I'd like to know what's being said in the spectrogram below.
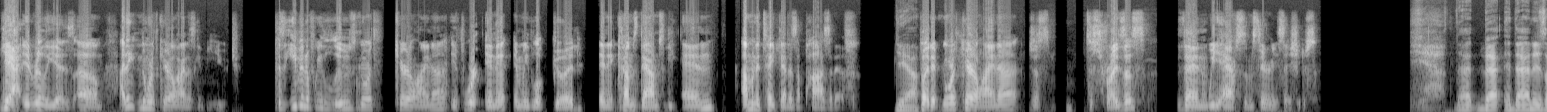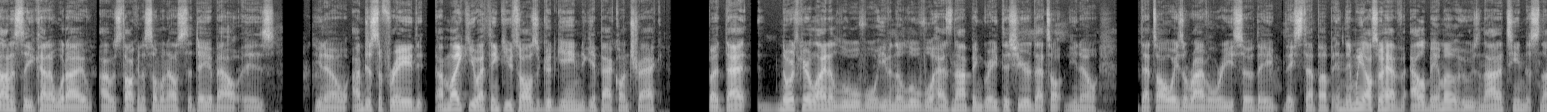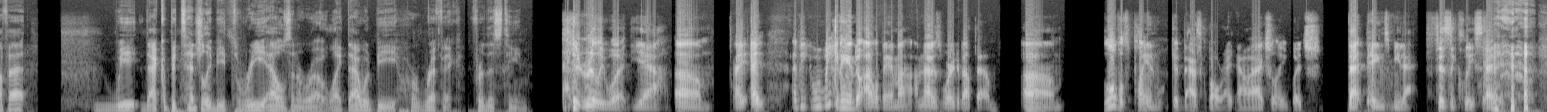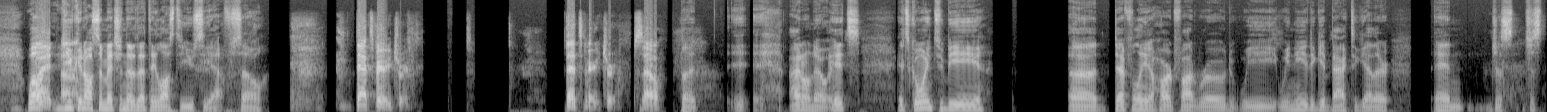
Yeah, it really is. Um, I think North Carolina is gonna be huge because even if we lose North Carolina, if we're in it and we look good, and it comes down to the end, I'm gonna take that as a positive. Yeah. But if North Carolina just destroys us, then we have some serious issues. Yeah, that that that is honestly kind of what I I was talking to someone else today about is, you know, I'm just afraid. I'm like you. I think Utah is a good game to get back on track, but that North Carolina Louisville, even though Louisville has not been great this year, that's all you know. That's always a rivalry, so they they step up, and then we also have Alabama, who is not a team to snuff at. We that could potentially be three L's in a row. Like that would be horrific for this team. It really would, yeah. Um, I, I, I think we can handle Alabama. I'm not as worried about them. Mhm. Um, Louisville's playing good basketball right now, actually, which that pains me to physically say. well, But, you uh, can also mention though that they lost to UCF, so That's very true. That's very true. So but it, I don't know. It's it's going to be uh definitely a hard fought road. We we need to get back together and just just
